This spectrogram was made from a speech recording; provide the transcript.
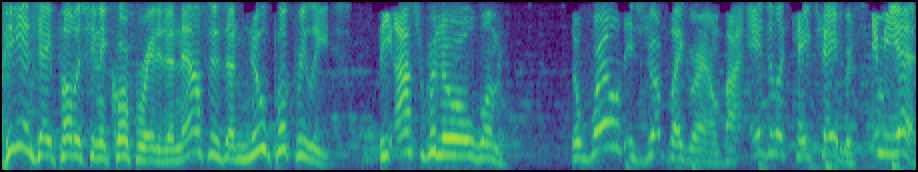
P&J Publishing Incorporated announces a new book release, The Entrepreneurial Woman. The World is Your Playground by Angela K. Chambers, MES.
